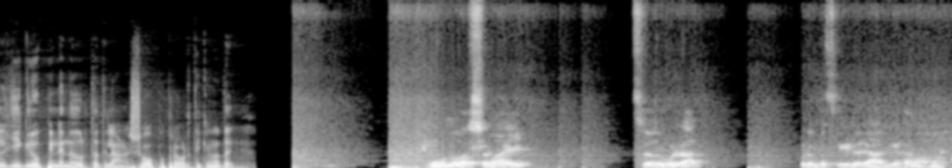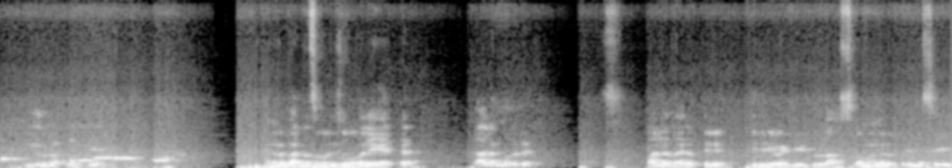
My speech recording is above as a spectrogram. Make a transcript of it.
എൽ ജി ഗ്രൂപ്പിന്റെ നേതൃത്വത്തിലാണ് ഷോപ്പ് പ്രവർത്തിക്കുന്നത്. മൂന്ന് വർഷമായി ചെറുപുഴ കുടുംബശ്രീയുടെ ഒരു ആഗ്രഹമാണ് ഞങ്ങളുടെ ഭരണസമിതി ചുമതലയേറ്റ കാലം മുതൽ പലതരത്തിൽ ഇതിനു വേണ്ടിയിട്ടുള്ള ശ്രമങ്ങൾ കുടുംബശ്രീ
